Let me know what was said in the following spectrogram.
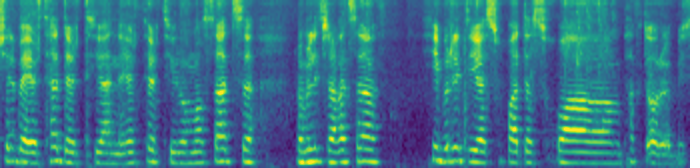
შეიძლება ერთადერთი ან ერთ-ერთი რომელსაც რომელიც რაღაცა ჰიბრიდია სხვადასხვა ფაქტორების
